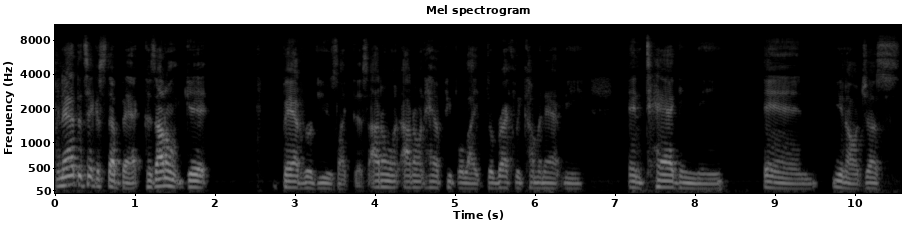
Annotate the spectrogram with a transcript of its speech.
And I had to take a step back because I don't get bad reviews like this. I don't I don't have people like directly coming at me and tagging me and you know just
